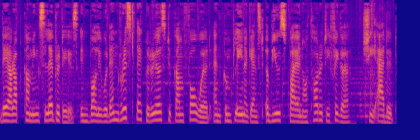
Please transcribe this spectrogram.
They are upcoming celebrities in Bollywood and risked their careers to come forward and complain against abuse by an authority figure, she added.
